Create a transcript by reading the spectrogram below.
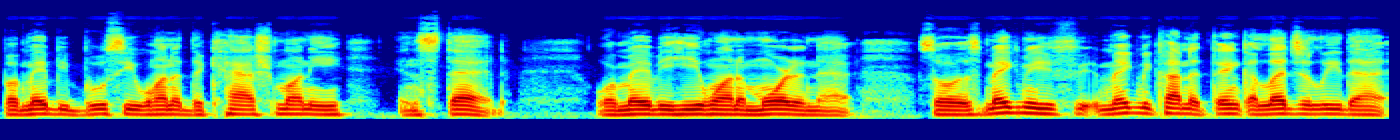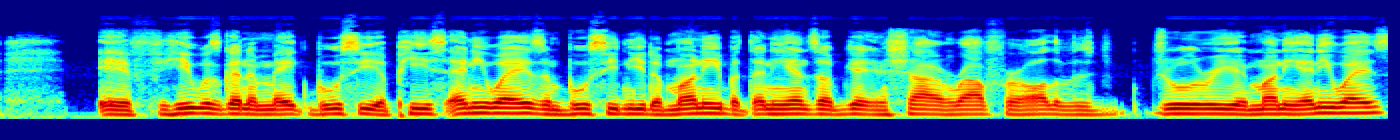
but maybe Boosie wanted the cash money instead, or maybe he wanted more than that. So it's make me make me kind of think allegedly that if he was gonna make Boosie a piece anyways, and Boosie needed money, but then he ends up getting shot and robbed for all of his jewelry and money anyways,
